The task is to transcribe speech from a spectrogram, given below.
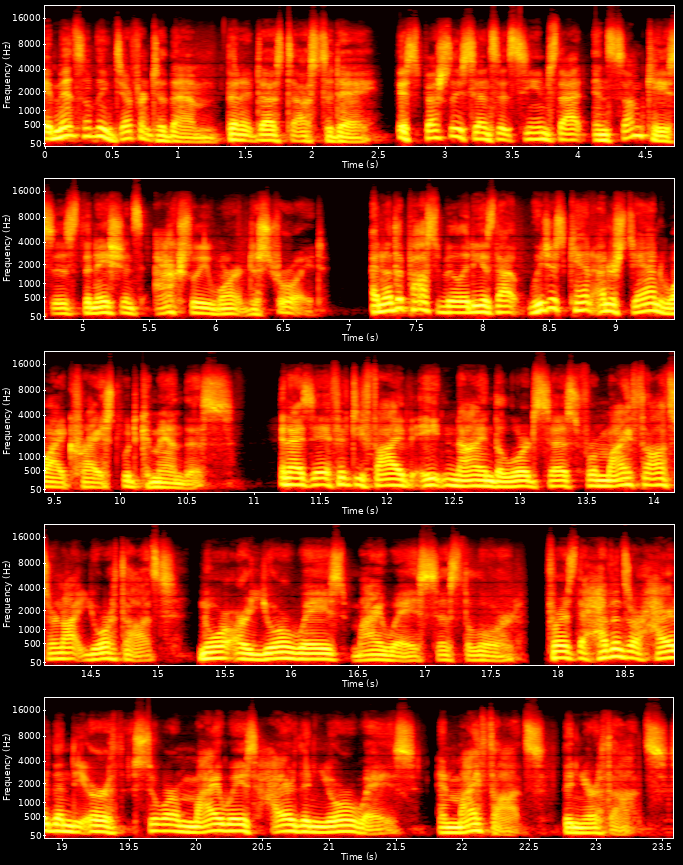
it meant something different to them than it does to us today, especially since it seems that in some cases the nations actually weren't destroyed. Another possibility is that we just can't understand why Christ would command this. In Isaiah 55, 8 and 9, the Lord says, For my thoughts are not your thoughts, nor are your ways my ways, says the Lord. For as the heavens are higher than the earth, so are my ways higher than your ways, and my thoughts than your thoughts.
